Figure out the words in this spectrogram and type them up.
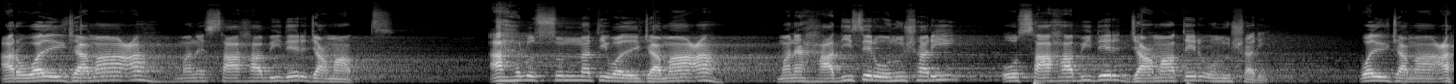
আর ওয়াল জামাআহ মানে সাহাবিদের জামাত। আহলুস সুন্নাতি ওয়াল জামাআহ মানে হাদিসের অনুসারী ও সাহাবিদের জামাতের অনুসারী। ওয়াল জামাআহ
